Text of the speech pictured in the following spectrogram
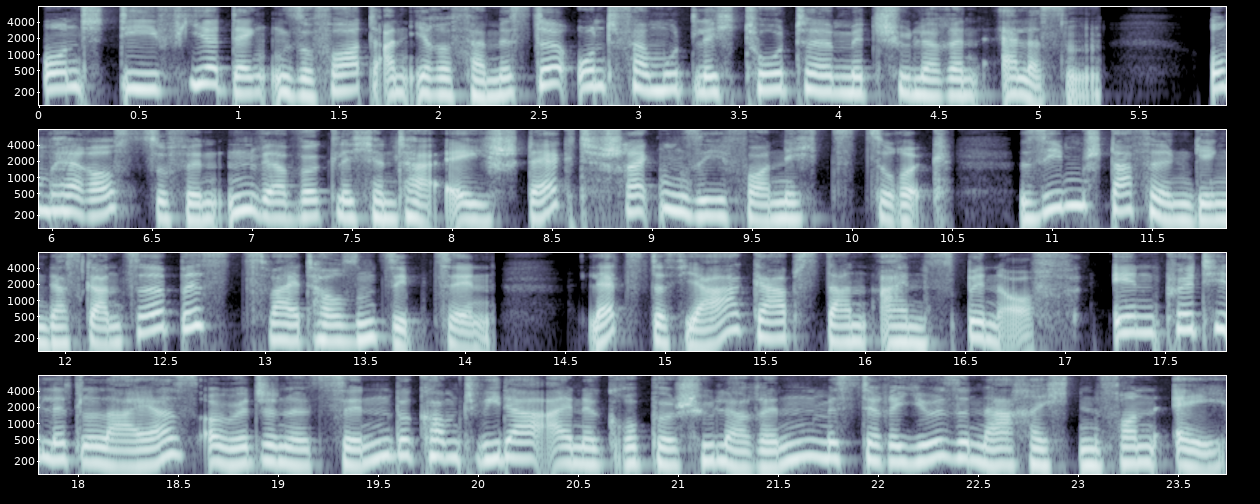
und die vier denken sofort an ihre vermisste und vermutlich tote Mitschülerin Allison. Um herauszufinden, wer wirklich hinter A steckt, schrecken sie vor nichts zurück. Sieben Staffeln ging das Ganze bis 2017. Letztes Jahr gab's dann ein Spin-off. In Pretty Little Liars Original Sin bekommt wieder eine Gruppe Schülerinnen mysteriöse Nachrichten von A.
